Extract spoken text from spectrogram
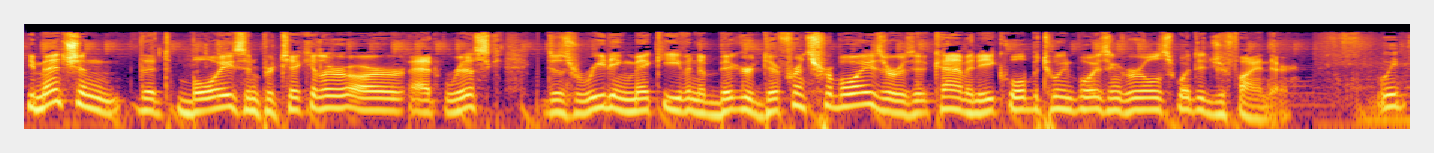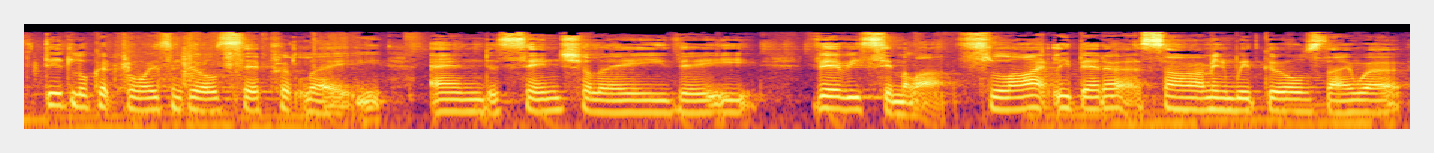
You mentioned that boys in particular are at risk. Does reading make even a bigger difference for boys, or is it kind of an equal between boys and girls? What did you find there? We did look at boys and girls separately, and essentially the very similar, slightly better. So, I mean, with girls, they were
